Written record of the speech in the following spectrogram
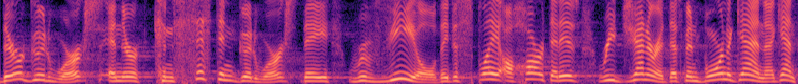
their good works and their consistent good works, they reveal, they display a heart that is regenerate, that's been born again, again,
